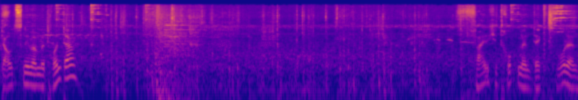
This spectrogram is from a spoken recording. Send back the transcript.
Scouts nehmen wir mit runter. Feindliche Truppen entdeckt. Wo denn?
